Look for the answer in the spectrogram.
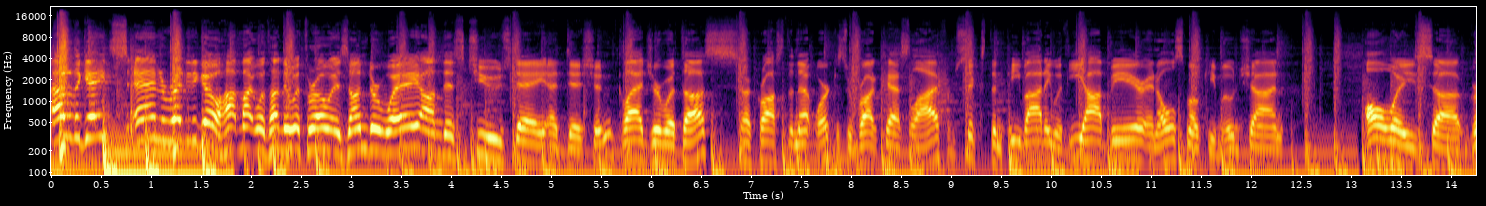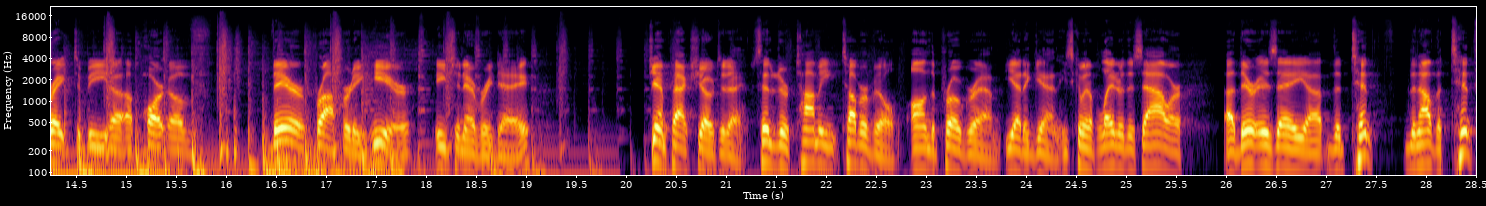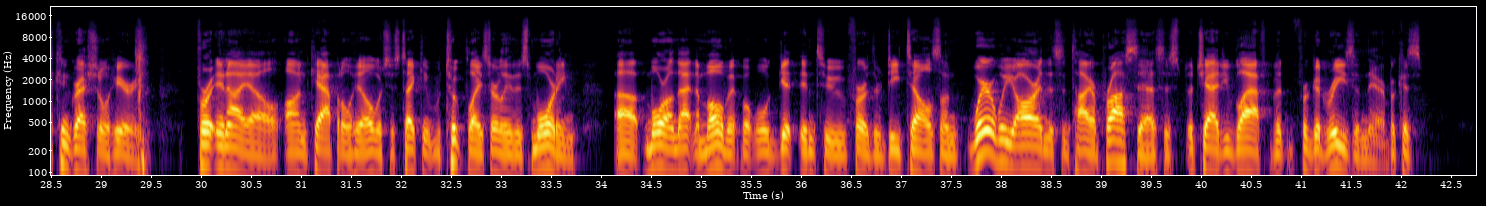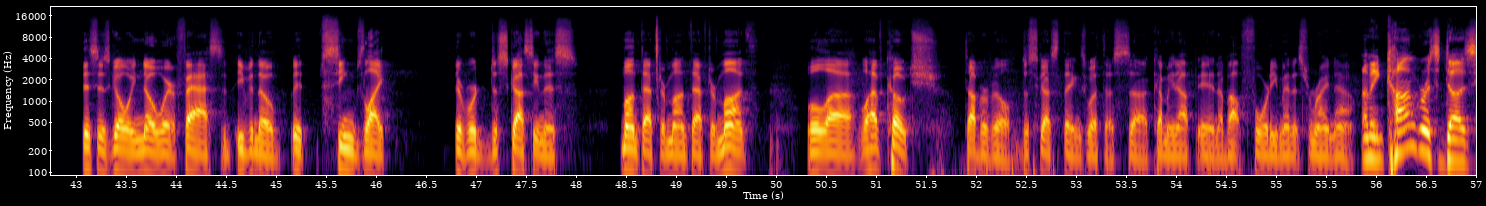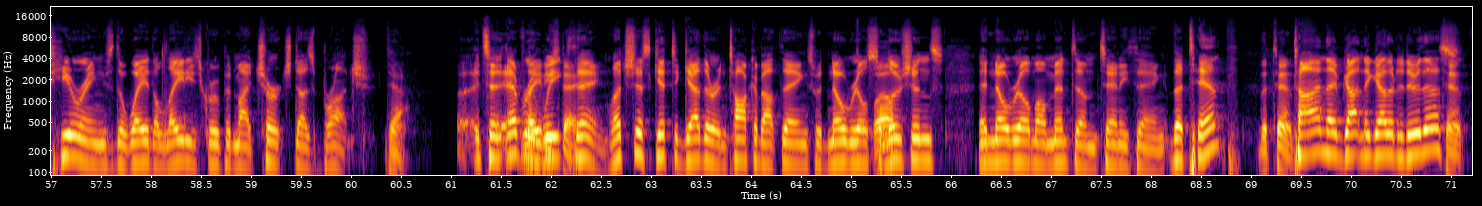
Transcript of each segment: Out of the gates and ready to go. Hot Mic with Hunter Withrow is underway on this Tuesday edition. Glad you're with us across the network as we broadcast live from 6th and Peabody with Yeehaw Beer and Ole Smoky Moonshine. Always uh, great to be a, a part of their property here each and every day. Jam packed show today. Senator Tommy Tuberville on the program yet again. He's coming up later this hour. Uh, there is a uh, the tenth, now the tenth congressional hearing for NIL on Capitol Hill, which is taking took place earlier this morning. Uh, more on that in a moment, but we'll get into further details on where we are in this entire process. As Chad, you've laughed, but for good reason there, because this is going nowhere fast. Even though it seems like that we're discussing this month after month after month, we'll uh, we'll have Coach Tuberville discuss things with us uh, coming up in about 40 minutes from right now. I mean, Congress does hearings the way the ladies group in my church does brunch. Yeah. Uh, It's an every Ladies' week Day. thing. Let's just get together and talk about things with no real solutions and no real momentum to anything. The 10th The 10th. time they've gotten together to do this? 10th.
